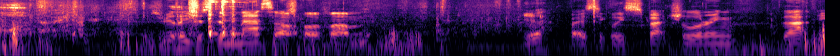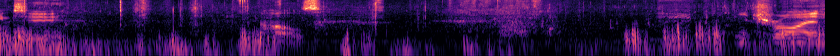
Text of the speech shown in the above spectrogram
Oh. It's really just a matter of um, yeah, basically spatulaing that into the holes. You try and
